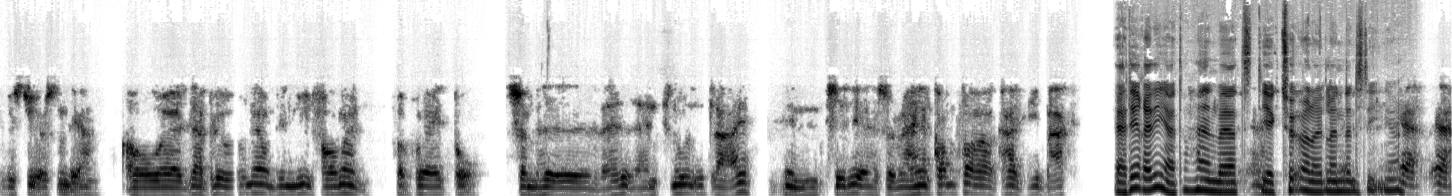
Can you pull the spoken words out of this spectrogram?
i bestyrelsen der. Og øh, der blev udnævnt en ny formand på Privatbo som hed, hvad hed han, Knud Gleje, en tidligere, så han kom fra Karl G. Bak. Ja, det er rigtigt, ja. Der har han været ja. direktør eller et eller andet den stil, ja. Ja, ja.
